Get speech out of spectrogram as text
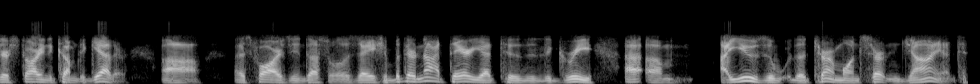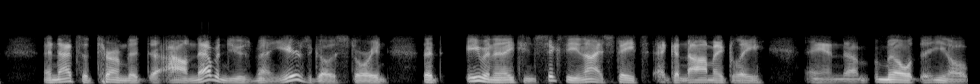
are starting to come together uh, as far as the industrialization, but they're not there yet to the degree. Uh, um, I use the, the term "one certain giant," and that's a term that uh, Al Nevin used many years ago, historian. That even in 1860, the United States economically and um, you know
